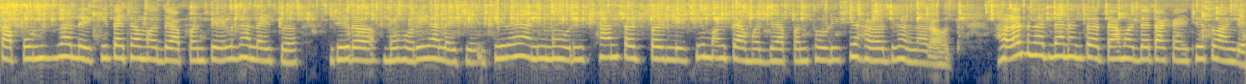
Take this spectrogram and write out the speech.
कापून झाले की त्याच्यामध्ये आपण तेल घालायचं. जिरं मोहरी घालायची. जिरे आणि मोहरी छान तडतडली की मग त्यामध्ये आपण थोडीशी हळद घालणार आहोत. हळद घातल्यानंतर त्यामध्ये टाकायचे वांगे.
